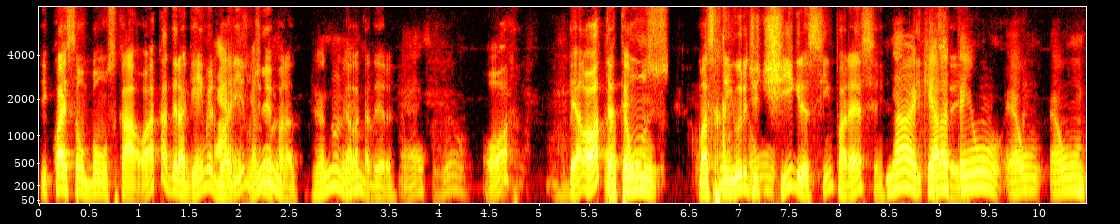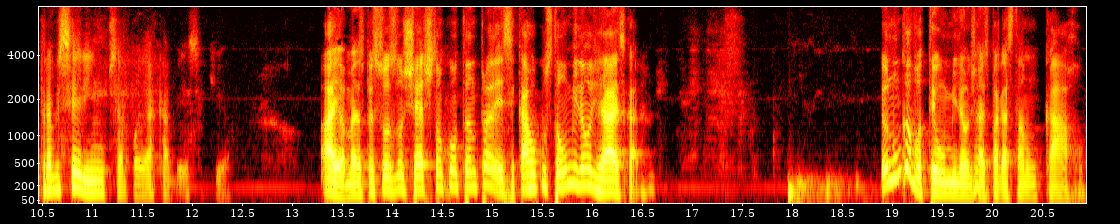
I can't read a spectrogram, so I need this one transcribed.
E quais são bons carros? a cadeira gamer do ah, Ari, não tinha parado. Eu não Bela lembro. cadeira. É, você viu? Ó, bela, ó, tem até uns Umas ranhuras de tigre, assim, parece? Não, é que, que, ela tem um é, um. é um travesseirinho pra você apoiar a cabeça aqui, ó. Aí, ó, mas as pessoas no chat estão contando para esse carro custa um milhão de reais, cara. Eu nunca vou ter um milhão de reais para gastar num carro.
